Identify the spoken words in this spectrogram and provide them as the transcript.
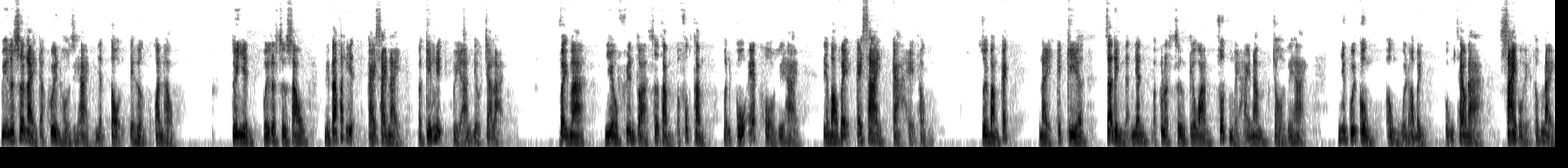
Vị luật sư này đã khuyên Hồ Duy Hải nhận tội để hưởng khoan hồng. Tuy nhiên, với luật sư sau, người ta phát hiện cái sai này và kiến nghị hủy án điều tra lại. Vậy mà, nhiều phiên tòa sơ thẩm và phúc thẩm vẫn cố ép Hồ Duy Hải để bảo vệ cái sai cả hệ thống. Rồi bằng cách này cách kia, gia đình nạn nhân và các luật sư kêu oan suốt 12 năm cho Hồ Duy Hải. Nhưng cuối cùng, ông Nguyễn Hòa Bình cũng theo đà sai của hệ thống này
